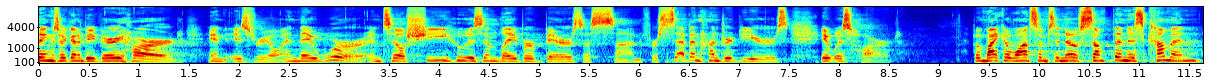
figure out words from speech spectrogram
Things are going to be very hard in Israel, and they were until she who is in labor bears a son. For 700 years, it was hard. But Micah wants them to know something is coming,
